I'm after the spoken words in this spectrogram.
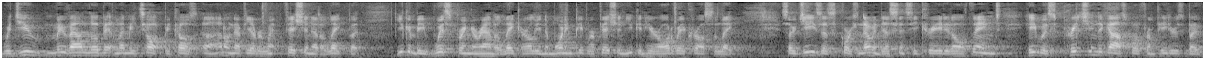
would you move out a little bit and let me talk? Because uh, I don't know if you ever went fishing at a lake, but you can be whispering around a lake early in the morning. People are fishing. You can hear all the way across the lake. So Jesus, of course, knowing this, since he created all things, he was preaching the gospel from Peter's boat.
